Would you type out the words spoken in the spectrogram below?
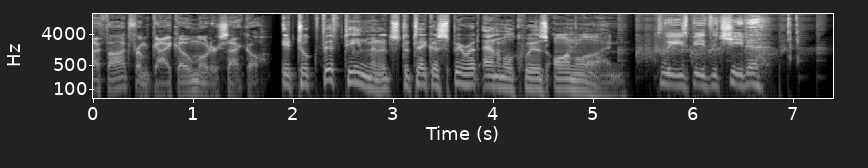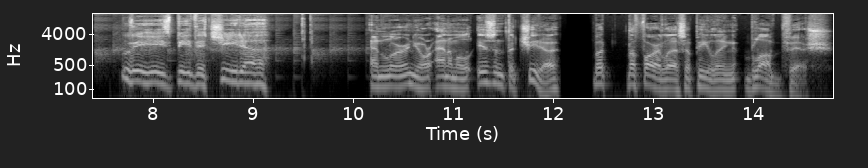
a thought from Geico Motorcycle. It took 15 minutes to take a spirit animal quiz online Please be the cheetah. Please be the cheetah. and learn your animal isn't the cheetah, but the far less appealing blobfish.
